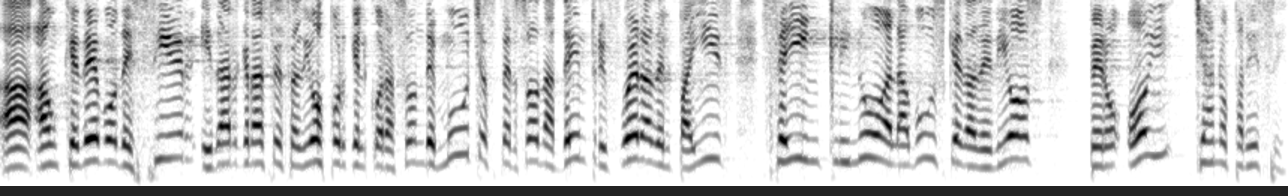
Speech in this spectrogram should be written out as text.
ah, aunque debo decir y dar gracias a Dios porque el corazón de muchas personas dentro y fuera del país se inclinó a la búsqueda de Dios, pero hoy ya no parece.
